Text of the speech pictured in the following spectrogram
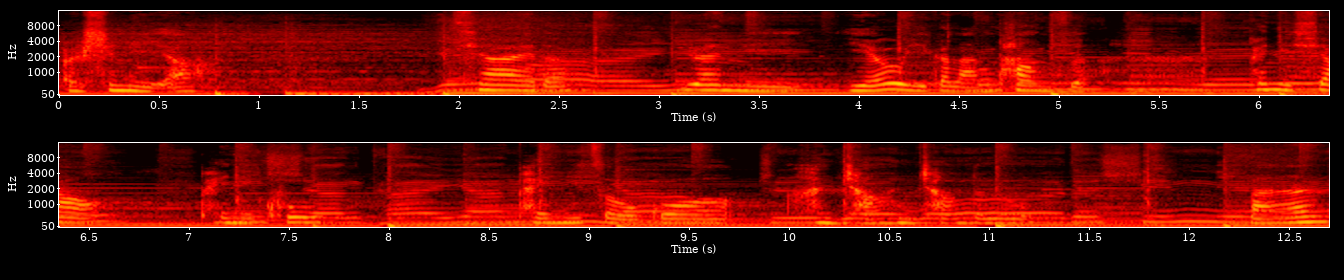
而是你呀，亲爱的，愿你也有一个蓝胖子，陪你笑，陪你哭。陪你走过很长很长的路，晚安，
